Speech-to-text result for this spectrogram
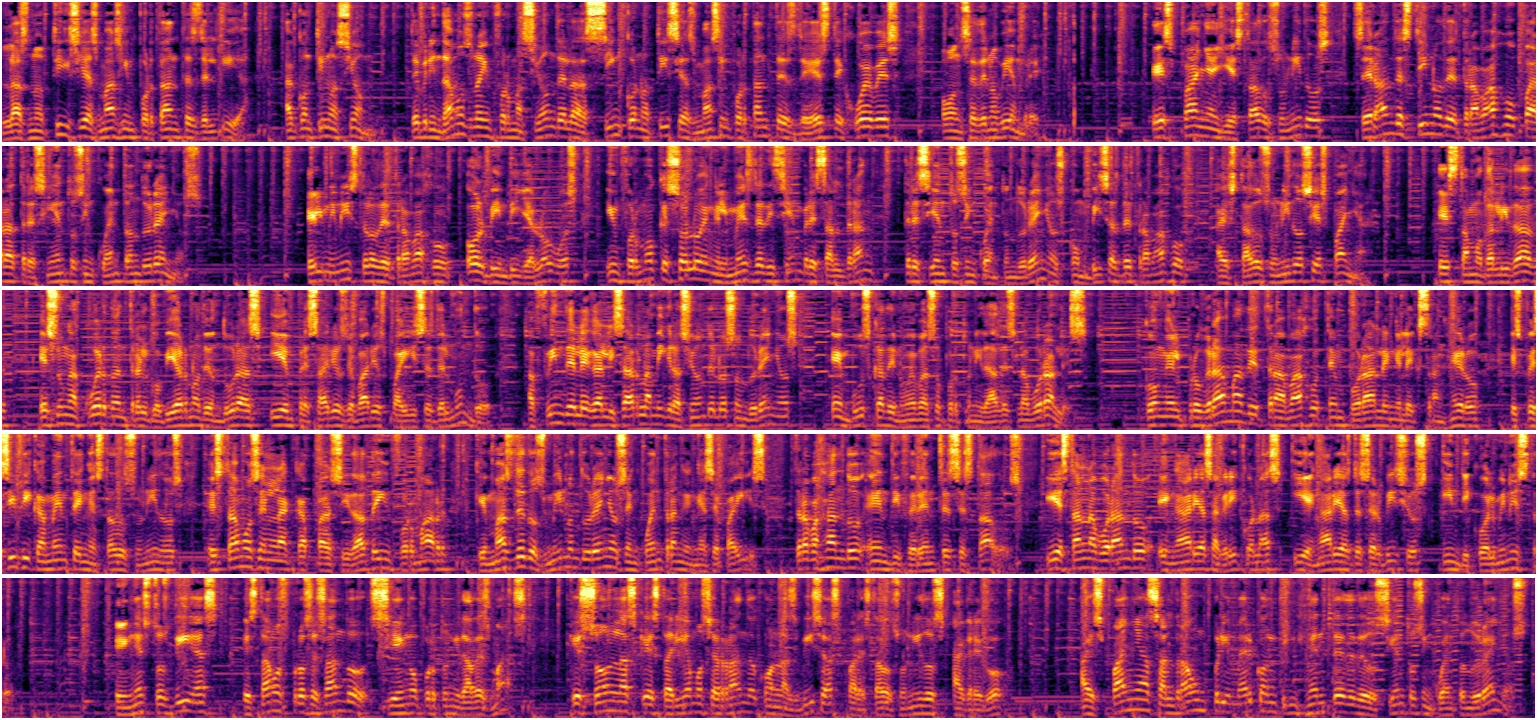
las noticias más importantes del día. A continuación, te brindamos la información de las cinco noticias más importantes de este jueves 11 de noviembre. España y Estados Unidos serán destino de trabajo para 350 hondureños. El ministro de Trabajo, Olvin Villalobos, informó que solo en el mes de diciembre saldrán 350 hondureños con visas de trabajo a Estados Unidos y España. Esta modalidad es un acuerdo entre el gobierno de Honduras y empresarios de varios países del mundo, a fin de legalizar la migración de los hondureños en busca de nuevas oportunidades laborales. Con el programa de trabajo temporal en el extranjero, específicamente en Estados Unidos, estamos en la capacidad de informar que más de 2.000 hondureños se encuentran en ese país, trabajando en diferentes estados y están laborando en áreas agrícolas y en áreas de servicios, indicó el ministro. En estos días estamos procesando 100 oportunidades más, que son las que estaríamos cerrando con las visas para Estados Unidos, agregó. A España saldrá un primer contingente de 250 hondureños.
